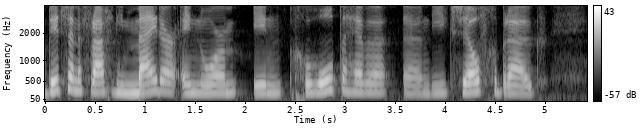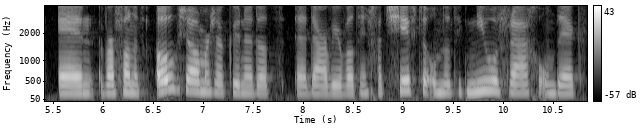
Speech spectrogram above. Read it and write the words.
dit zijn de vragen die mij daar enorm in geholpen hebben, die ik zelf gebruik. En waarvan het ook zomaar zou kunnen dat uh, daar weer wat in gaat shiften, omdat ik nieuwe vragen ontdek.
